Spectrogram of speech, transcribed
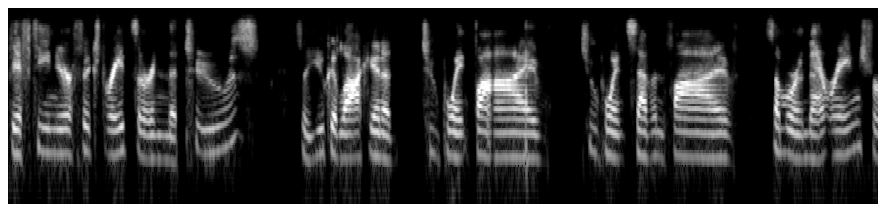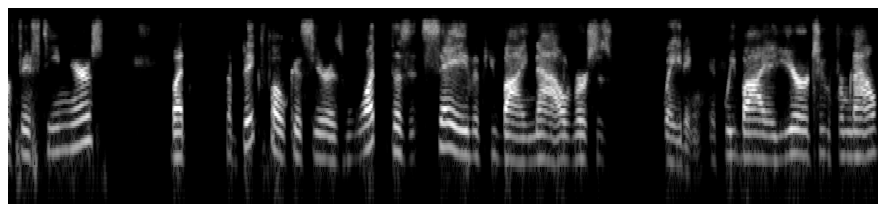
15 year fixed rates are in the twos. So you could lock in a 2.5, 2.75, somewhere in that range for 15 years. But the big focus here is what does it save if you buy now versus waiting? If we buy a year or two from now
